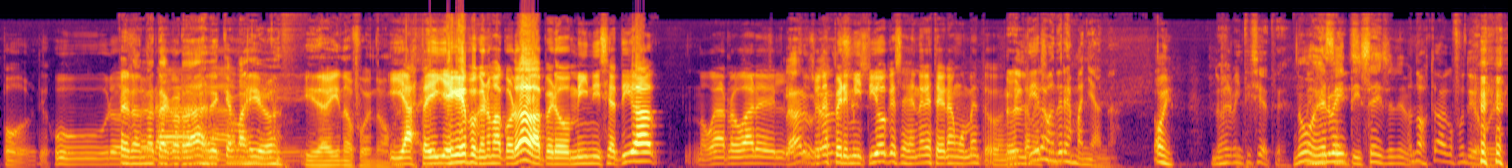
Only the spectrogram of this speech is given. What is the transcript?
por Dios juro. Pero no te acordabas de qué más iba. Y de ahí no fue no. Y hasta ahí llegué porque no me acordaba, pero mi iniciativa, me voy a robar el Claro, claro, permitió que se genere este gran momento. en Pero el Día de la. Bandera es mañana, Hoy. no es el 27. No, es el 26. el- Ah, No, estaba confundido. porque, sí,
